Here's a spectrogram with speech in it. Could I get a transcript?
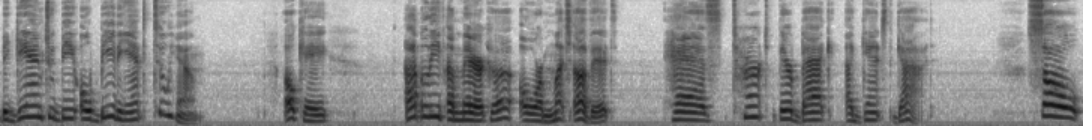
begin to be obedient to Him. Okay, I believe America, or much of it, has turned their back against God. So,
